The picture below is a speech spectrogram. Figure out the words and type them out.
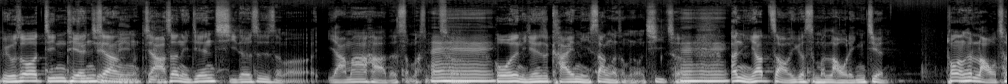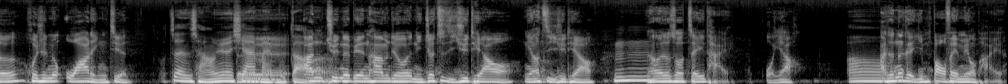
比如说今天像假设你今天骑的是什么雅马哈的什么什么车，或者你今天是开你上了什么什么汽车，那你要找一个什么老零件，通常是老车会去那边挖零件。正常，因为现在买不到。安去那边他们就会，你就自己去挑哦，你要自己去挑。嗯，然后就说这一台我要。哦，还是那个已经报废没有牌了，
